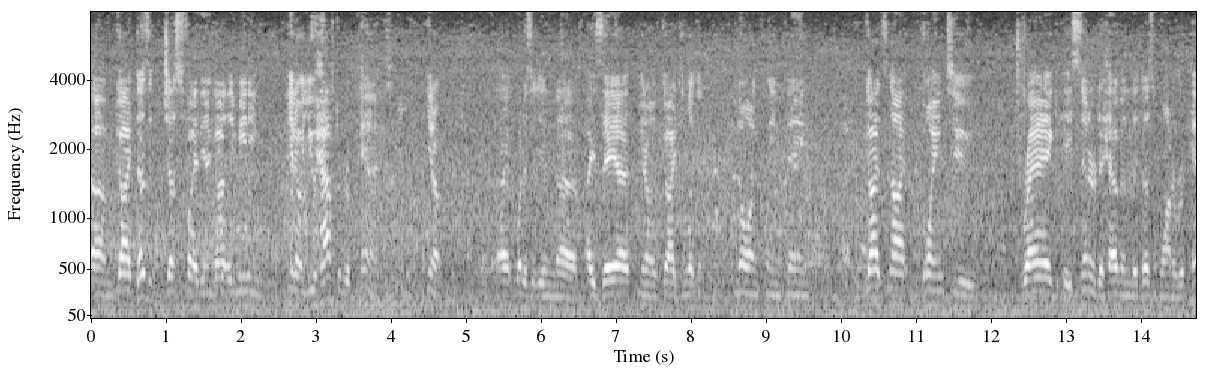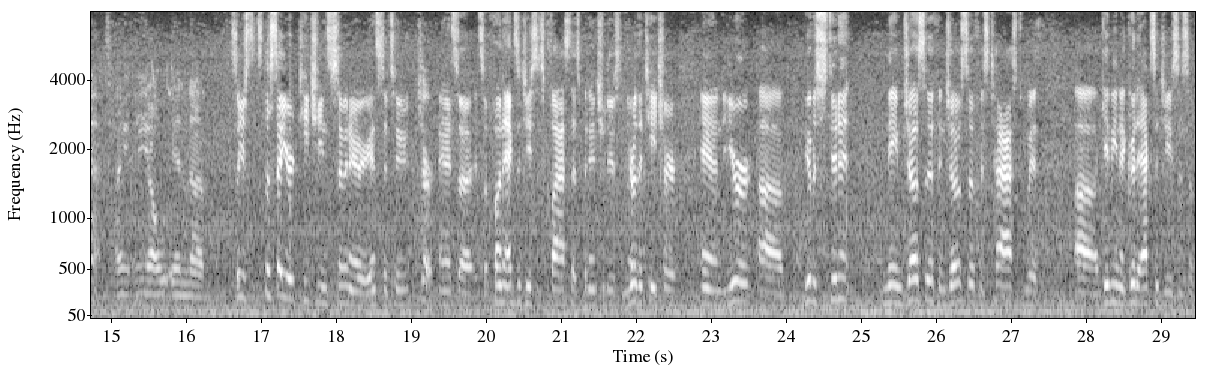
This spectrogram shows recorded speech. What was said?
um, God doesn't justify the ungodly, meaning you know you have to repent, you know uh, what is it in uh, Isaiah? You know, God can look at no unclean thing. Uh, God's not going to drag a sinner to heaven that doesn't want to repent. I mean, you know, in uh, So let's say you're teaching seminary institute, sure, and it's a it's a fun exegesis class that's been introduced, and you're the teacher, and you're uh, you have a student named Joseph, and Joseph is tasked with uh, giving a good exegesis of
